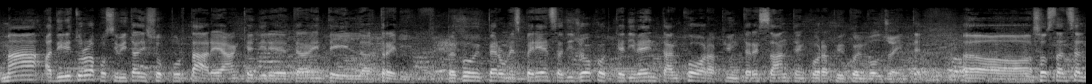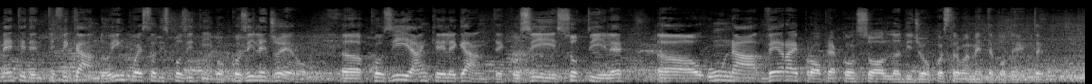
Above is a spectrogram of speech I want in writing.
ma addirittura la possibilità di sopportare anche direttamente il 3D, per cui per un'esperienza di gioco che diventa ancora più interessante, ancora più coinvolgente, eh, sostanzialmente identificando in questo dispositivo così leggero, eh, così anche elegante, così sottile, eh, una vera e propria console di gioco estremamente potente.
